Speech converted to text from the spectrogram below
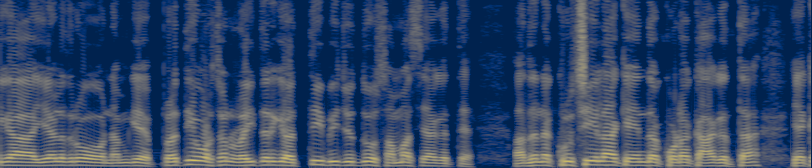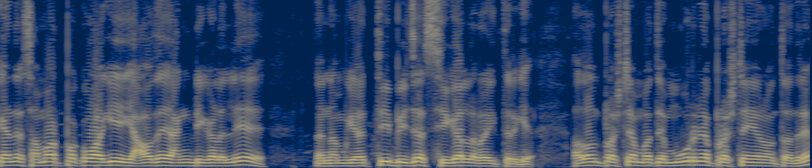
ಈಗ ಹೇಳಿದ್ರು ನಮಗೆ ಪ್ರತಿ ವರ್ಷವೂ ರೈತರಿಗೆ ಹತ್ತಿ ಬೀಜದ್ದು ಸಮಸ್ಯೆ ಆಗುತ್ತೆ. ಅದನ್ನು ಕೃಷಿ ಇಲಾಖೆಯಿಂದ ಕೊಡೋಕ್ಕಾಗುತ್ತಾ? ಯಾಕೆಂದರೆ ಸಮರ್ಪಕವಾಗಿ ಯಾವುದೇ ಅಂಗಡಿಗಳಲ್ಲಿ ನಮಗೆ ಹತ್ತಿ ಬೀಜ ಸಿಗಲ್ಲ ರೈತರಿಗೆ. ಅದೊಂದು ಪ್ರಶ್ನೆ, ಮತ್ತು ಮೂರನೇ ಪ್ರಶ್ನೆ ಏನು ಅಂತಂದರೆ,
